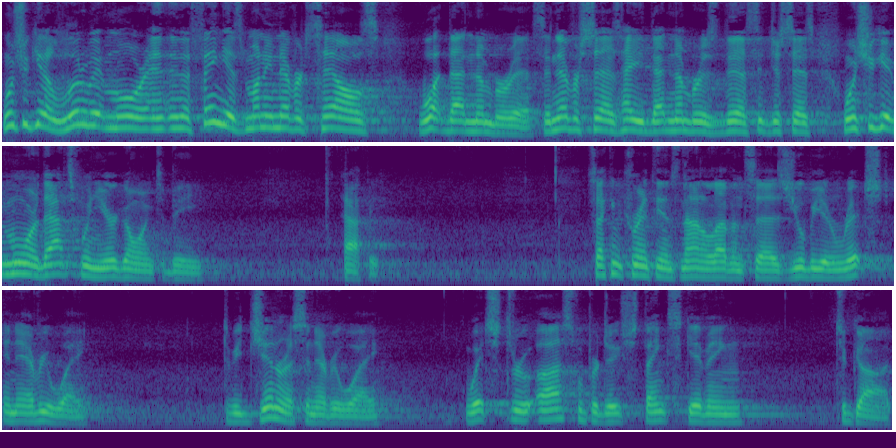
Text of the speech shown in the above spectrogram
Once you get a little bit more, and, and, the thing is, money never tells what that number is. It never says, hey, that number is this. It just says, once you get more, that's when you're going to be happy. 2 Corinthians 9.11 says, you'll be enriched in every way, to be generous in every way, which through us will produce thanksgiving to God.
